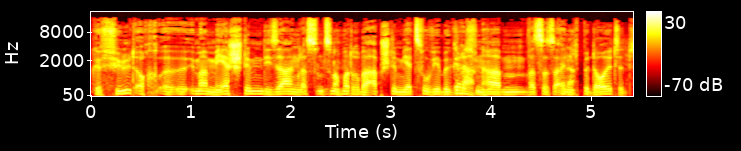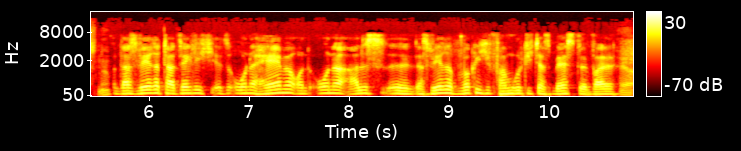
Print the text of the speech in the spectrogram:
gefühlt auch äh, immer mehr Stimmen, die sagen, lasst uns nochmal drüber abstimmen, jetzt wo wir begriffen genau. haben, was das eigentlich genau. bedeutet. Ne? Und das wäre tatsächlich jetzt ohne Häme und ohne alles, äh, das wäre wirklich vermutlich das Beste, weil ja.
